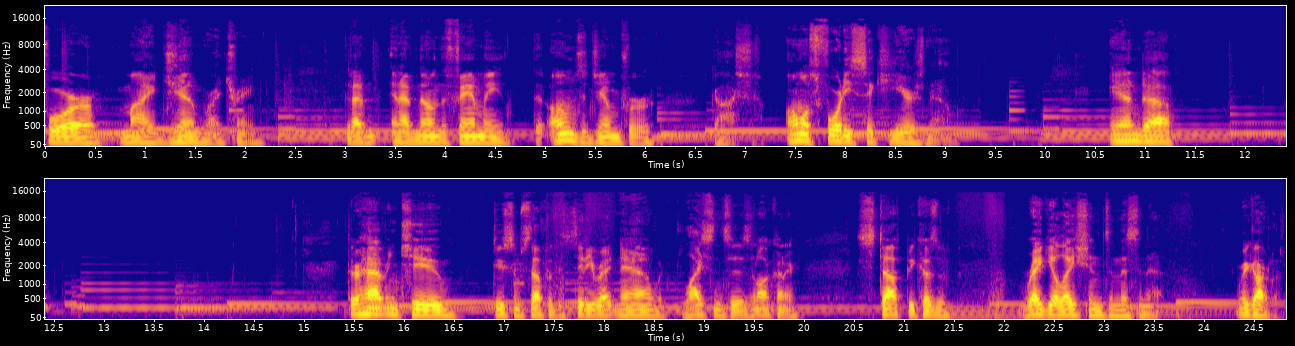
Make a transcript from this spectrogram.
for my gym where I train. That I've and I've known the family that owns the gym for gosh, almost 46 years now. And uh, they're having to do some stuff with the city right now with licenses and all kind of stuff because of regulations and this and that. Regardless.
